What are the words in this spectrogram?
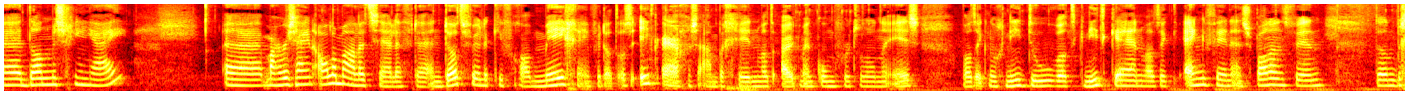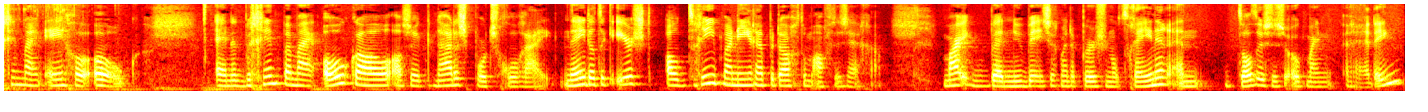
uh, dan misschien jij. maar we zijn allemaal hetzelfde. En dat wil ik je vooral meegeven. Dat als ik ergens aan begin, wat uit mijn comfortzone is, wat ik nog niet doe, wat ik niet ken, wat ik eng vind en spannend vind, dan begint mijn ego ook. En het begint bij mij ook al als ik naar de sportschool rijd. Nee, dat ik eerst al drie manieren heb bedacht om af te zeggen. Maar ik ben nu bezig met een personal trainer. En dat is dus ook mijn redding.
